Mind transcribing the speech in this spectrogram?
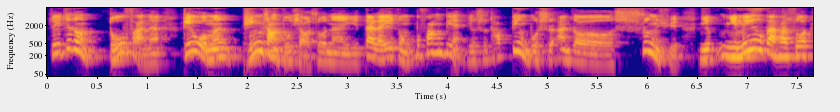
所以这种读法呢，给我们平常读小说呢，也带来一种不方便，就是它并不是按照顺序，你你没有办法说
